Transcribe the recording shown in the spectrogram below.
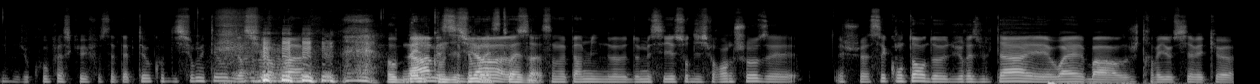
Du coup, parce qu'il faut s'adapter aux conditions météo, bien sûr. ouais. Aux Non, belles conditions bien, euh. Ça ça m'a permis de, de m'essayer sur différentes choses et, et je suis assez content de- du résultat. Et ouais, bah, je travaille aussi avec euh,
